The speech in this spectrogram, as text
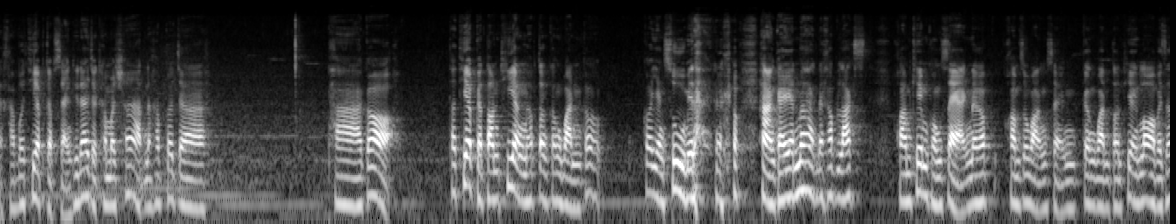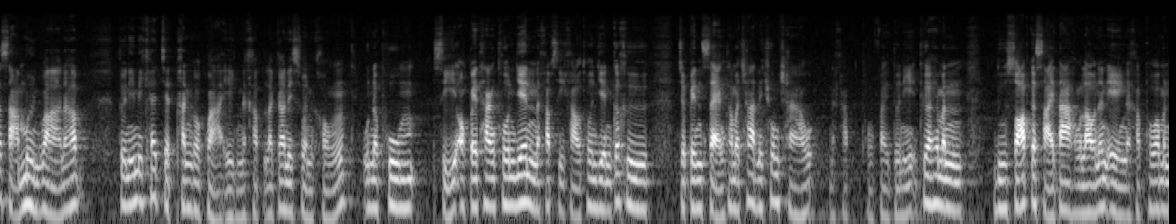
นะครับเมื่อเทียบกับแสงที่ได้จากธรรมชาตินะครับก็จะ พาก็ถ้าเทียบกับตอนเที่ยงนะครับตอนกลางวันก็ก็ยังสู้ไม่ได้นะครับห่างไกลกันมากนะครับลักซ์ความเข้มของแสงนะครับความสว่างของแสงกลางวันตอนเที่ยงล่อไปสักสามหมื่นกว่านะครับตัวนี้มีแค่ 7,000 กว่ากว่าเองนะครับแล้วก็ในส่วนของอุณหภูมิสีออกไปทางโทนเย็นนะครับสีขาวโทนเย็นก็คือ จะเป็นแสงธรรมชาติในช่วงเช้านะครับของไฟตัวนี้เพื่อให้มันดูซอฟกับสายตาของเรานั่นเองนะครับเพราะว่ามัน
